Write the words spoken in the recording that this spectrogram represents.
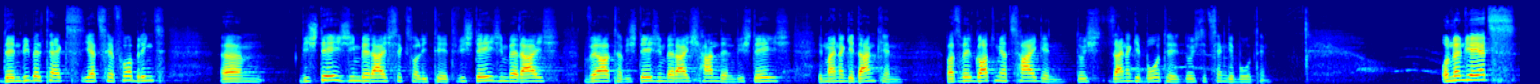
den Bibeltext jetzt hervorbringt. Ähm, wie stehe ich im Bereich Sexualität? Wie stehe ich im Bereich Wörter? Wie stehe ich im Bereich Handeln? Wie stehe ich in meinen Gedanken? Was will Gott mir zeigen durch seine Gebote, durch die zehn Gebote? Und wenn wir jetzt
